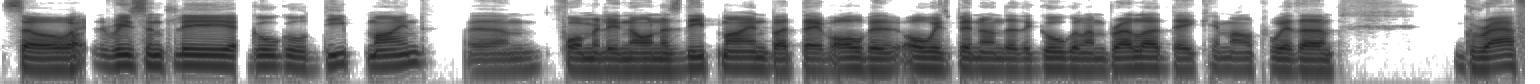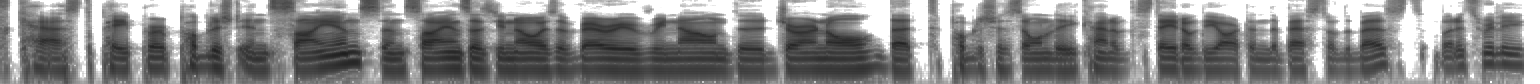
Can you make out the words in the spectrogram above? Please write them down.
so recently, Google DeepMind, um, formerly known as DeepMind, but they've all been, always been under the Google umbrella. They came out with a GraphCast paper published in Science. And Science, as you know, is a very renowned uh, journal that publishes only kind of the state of the art and the best of the best. But it's really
